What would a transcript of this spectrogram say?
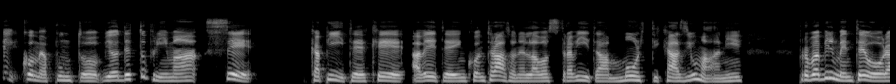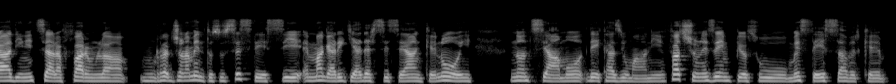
E come appunto vi ho detto prima, se capite che avete incontrato nella vostra vita molti casi umani, probabilmente è ora di iniziare a fare un, la- un ragionamento su se stessi e magari chiedersi se anche noi non siamo dei casi umani. Faccio un esempio su me stessa perché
